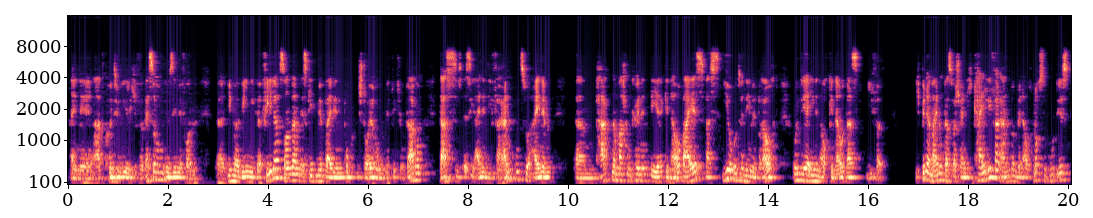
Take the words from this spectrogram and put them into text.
eine Art kontinuierliche Verbesserung im Sinne von äh, immer weniger Fehler, sondern es geht mir bei den Punkten Steuerung und Entwicklung darum, dass Sie einen Lieferanten zu einem ähm, Partner machen können, der genau weiß, was Ihr Unternehmen braucht und der Ihnen auch genau das liefert. Ich bin der Meinung, dass wahrscheinlich kein Lieferant, und wenn er auch noch so gut ist,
